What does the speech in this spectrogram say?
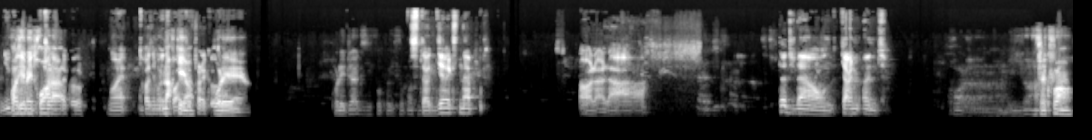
Du Troisième coup, et trois, là. Flacco. Ouais, troisième et Marqué, trois. hein, pour les pour les Jags, il faut, il faut. C'est un direct snap. Oh là là. Touchdown, Karim Hunt. Oh là là, il va. À chaque fois, hein.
